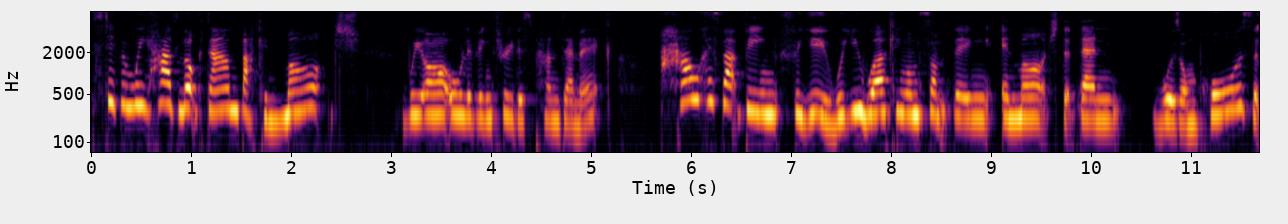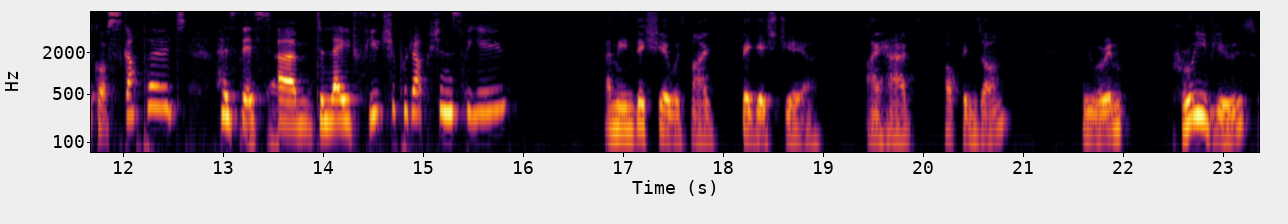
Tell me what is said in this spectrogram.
Stephen, we had lockdown back in March. We are all living through this pandemic. How has that been for you? Were you working on something in March that then was on pause, that got scuppered? Has this um, delayed future productions for you? I mean, this year was my biggest year. I had Poppins on. We were in previews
